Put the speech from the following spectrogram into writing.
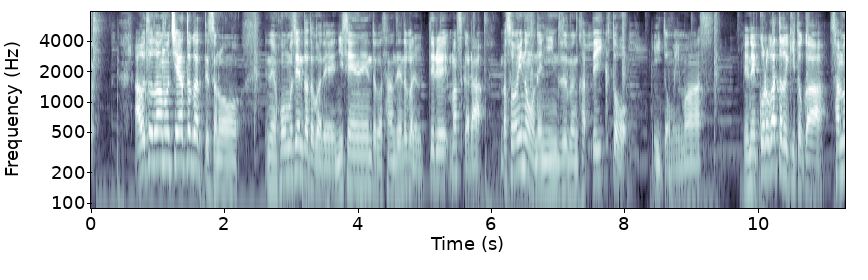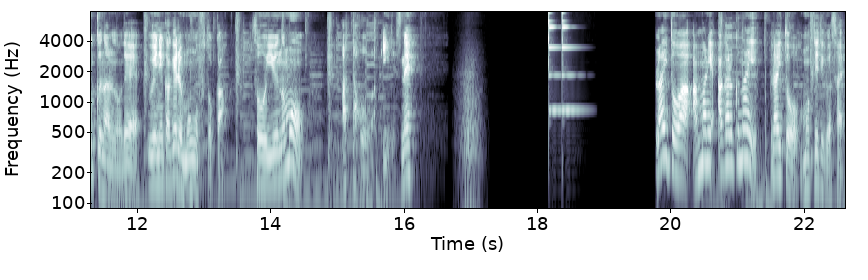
アウトドアのチェアとかってその、ね、ホームセンターとかで2000円とか3000円とかで売ってますから、まあ、そういうのをね、人数分買っていくといいと思います。で、寝っ転がった時とか寒くなるので、上にかける毛布とか、そういうのもあった方がいいですね。ライトはあんまり明るくないライトを持っていてください。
